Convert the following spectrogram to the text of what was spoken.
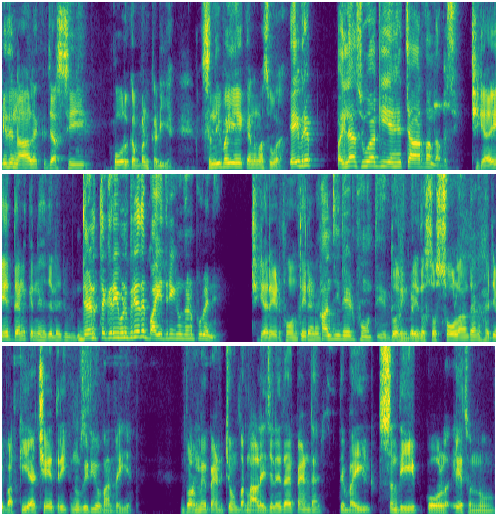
ਇਹਦੇ ਨਾਲ ਇੱਕ ਜਰਸੀ ਹੋਰ ਗੱਬਣ ਖੜੀ ਹੈ। ਸੰਦੀਪ ਭਾਈ ਇਹ ਕਿੰਨਵਾਂ ਸੂਆ? ਇਹ ਵੀਰੇ ਪਹਿਲਾ ਸੂਆ ਕੀ ਇਹ ਚਾਰ ਦੰਦਾ ਬੱਸੀ। ਠੀਕ ਹੈ ਇਹ ਦਿਨ ਕਿੰਨੇ ਹਜੇ ਲੈ ਜੂਗੀ? ਦਿਨ ਤਕਰੀਬਨ ਵੀਰੇ ਤੇ 22 ਤਰੀਕ ਨੂੰ ਦਿਨ ਪੂਰੇ ਨੇ। ਠੀਕ ਹੈ ਰੇਟ ਫੋਨ ਤੇ ਰਹਿਣਾ ਹਾਂਜੀ ਰੇਟ ਫੋਨ ਤੇ। ਤੋਰਿੰਗ ਬਾਈ ਦੋਸਤੋ 16 ਦਿਨ ਹਜੇ ਬਾਕੀ ਹੈ। 6 ਤਰੀਕ ਨੂੰ ਵੀਡੀਓ ਬਣ ਰਹੀ ਹੈ। ਗੁਰਮੇ ਪਿੰਡ ਚੋਂ ਬਰਨਾਲੇ ਜ਼ਿਲ੍ਹੇ ਦਾ ਇਹ ਪਿੰਡ ਹੈ ਤੇ ਬਾਈ ਸੰਦੀਪ ਕੋਲ ਇਹ ਤੁਹਾਨੂੰ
